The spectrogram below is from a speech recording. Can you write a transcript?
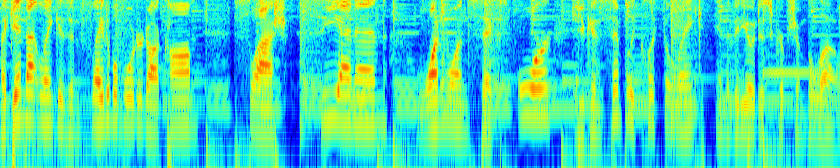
Again, that link is inflatableboarder.com slash CNN116, or you can simply click the link in the video description below.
